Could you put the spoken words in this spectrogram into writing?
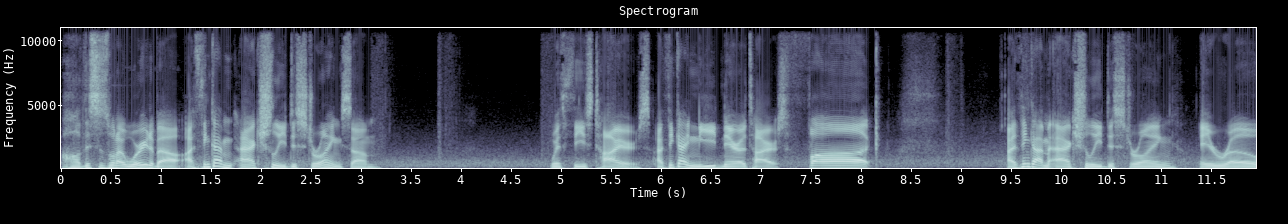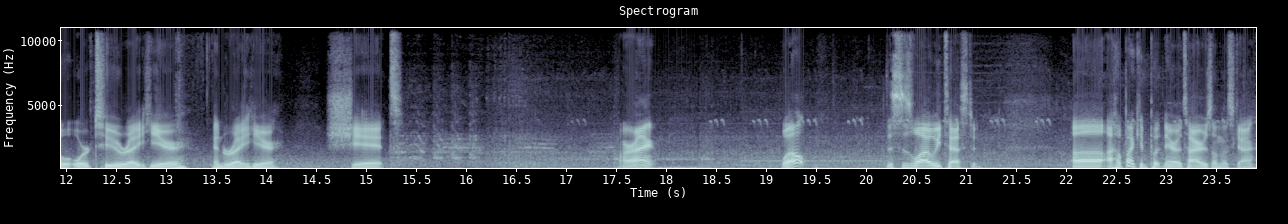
Oh, this is what I worried about. I think I'm actually destroying some with these tires. I think I need narrow tires. Fuck. I think I'm actually destroying a row or two right here and right here. Shit. All right. Well, this is why we tested. Uh, I hope I can put narrow tires on this guy.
